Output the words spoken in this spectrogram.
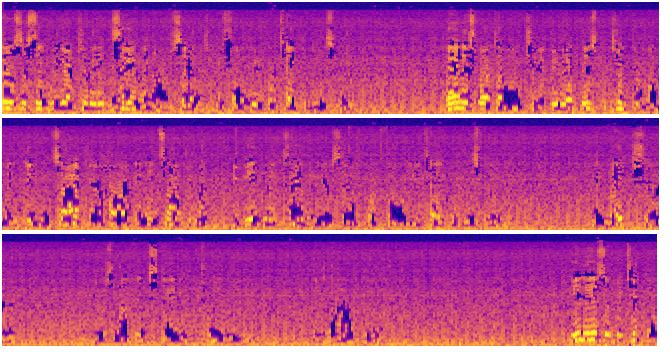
shows us that we actually examine ourselves before we partake of this meal. That is what I want you to do at this particular moment. If inside your heart and inside your mind, begin to examine yourself before you take of this meal. And make sure there's nothing standing between you and God. It is a particular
